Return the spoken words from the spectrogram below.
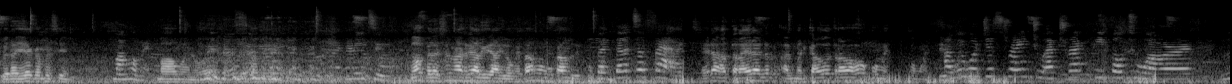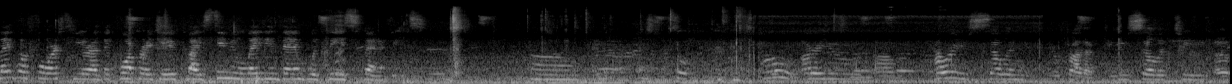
Pero ella es campesino, Más o menos. más o menos. ¿eh? Yo también. Me too. No, pero es una realidad y lo que estamos buscando disculpa, But that's a fact. era atraer al, al mercado de trabajo con, con And we estímulo. were just trying to attract people to our labor force here at the cooperative by stimulating them with these benefits. Um, So, how are you, um, how are you selling your product? Do you sell it to a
